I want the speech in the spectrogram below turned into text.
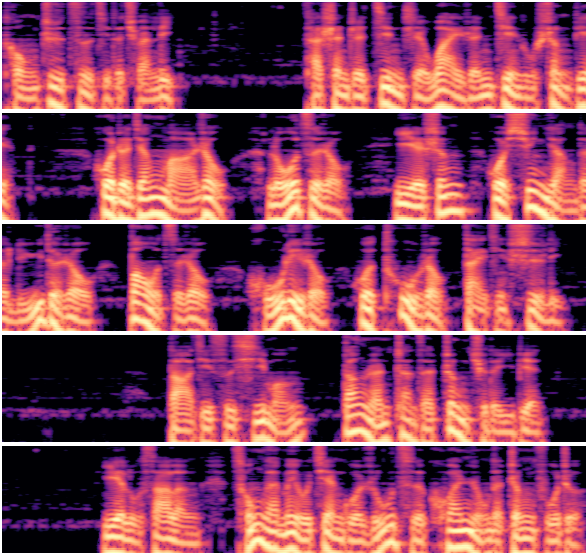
统治自己的权利。他甚至禁止外人进入圣殿，或者将马肉、骡子肉、野生或驯养的驴的肉、豹子肉、狐狸肉或兔肉带进市里。大祭司西蒙当然站在正确的一边。耶路撒冷从来没有见过如此宽容的征服者。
